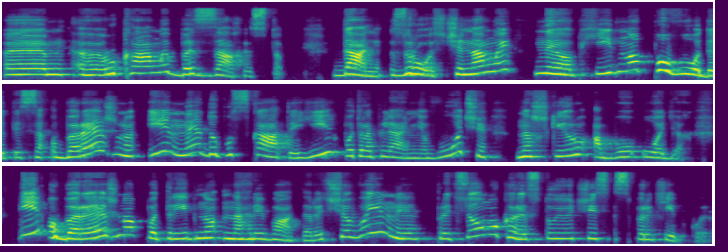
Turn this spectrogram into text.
ем, е, руками без захисту. Далі, з розчинами необхідно поводитися обережно і не допускати їх потрапляння в очі на шкіру або одяг. І обережно потрібно нагрівати речовини, при цьому користуючись спиртівкою.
